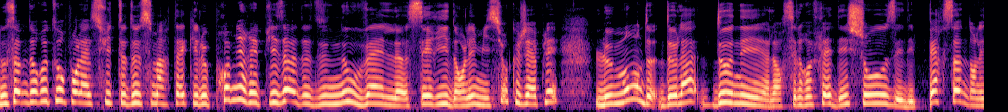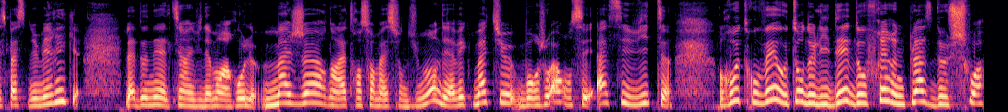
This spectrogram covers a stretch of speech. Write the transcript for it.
Nous sommes de retour pour la suite de Smart Tech et le premier épisode d'une nouvelle série dans l'émission que j'ai appelée Le monde de la donnée. Alors c'est le reflet des choses et des personnes dans l'espace numérique. La donnée, elle tient évidemment un rôle majeur dans la transformation du monde et avec Mathieu Bourgeois, on s'est assez vite retrouvé autour de l'idée d'offrir une place de choix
